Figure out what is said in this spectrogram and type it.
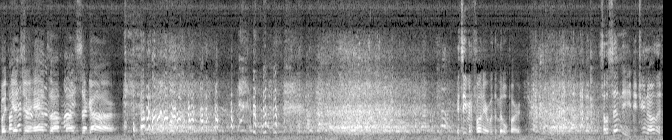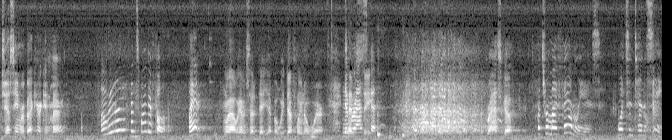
But, But get, your hands, off my cigar. it's even funnier with the middle part. So, Cindy, did you know that Jesse and Rebecca are getting married? oh, really? That's wonderful. When? Well, we haven't set a date yet, but we definitely know where. Nebraska. Nebraska? That's where my family is. What's in Tennessee?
